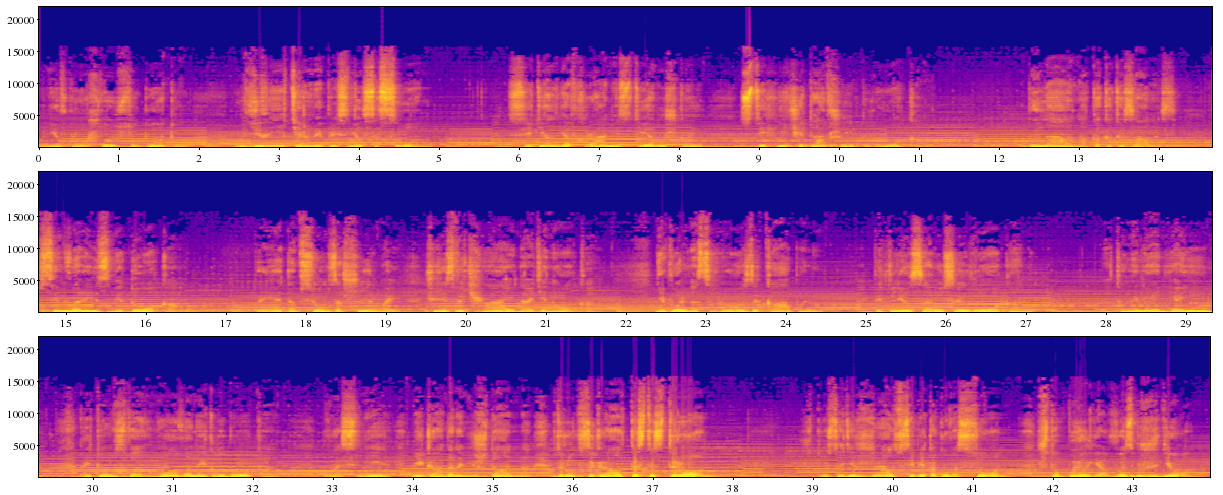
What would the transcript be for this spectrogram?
Мне в прошлую субботу удивительный приснился сон. Сидел я в храме с девушкой, стихи читавшей Блока. Была она, как оказалось, в символизме Дока. При этом всем за ширмой чрезвычайно одиноко. Невольно слезы капали, петлился русый локон. От умиления им — притом взволнованный глубоко. Во сне, негаданно-нежданно, вдруг взыграл тестостерон. Что содержал в себе такого сон, что был я возбужден?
